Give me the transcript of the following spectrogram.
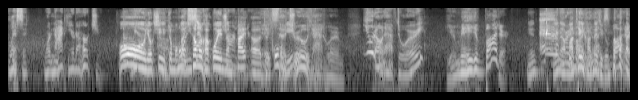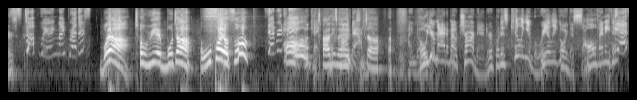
listen, we're not here to hurt you. 오, 역시 좀 뭔가 이성을 갖고 있는 파이. 어, 저 It's the 꼬부기. truth, Adworm. You don't have to worry. You're made of butter. 얘, 얘는 마탱이 갔네 지금. butter. Stop wearing my brother's 뭐야? 저 위에 모자 오빠였어? 어, Okay, calm down. 진짜. I know you're mad about Charmander, but is killing him really going to solve anything? Yes.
